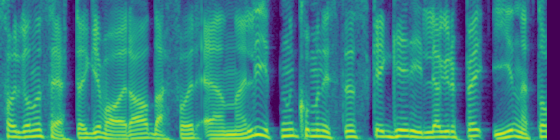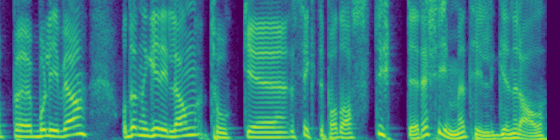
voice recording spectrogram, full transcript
så organiserte Guevara derfor en liten kommunistisk geriljagruppe i nettopp Bolivia. Og Denne geriljaen tok eh, sikte på å da styrte regimet til general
